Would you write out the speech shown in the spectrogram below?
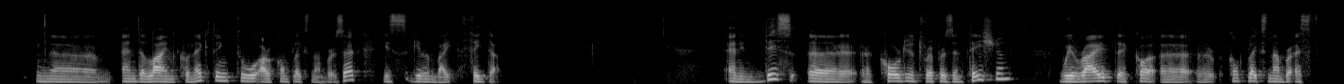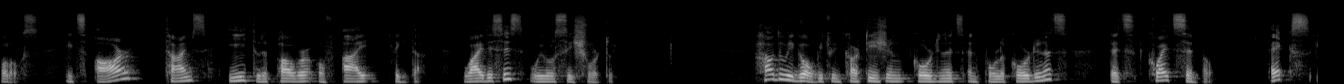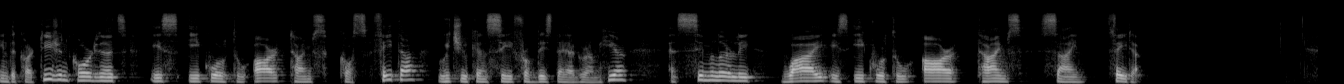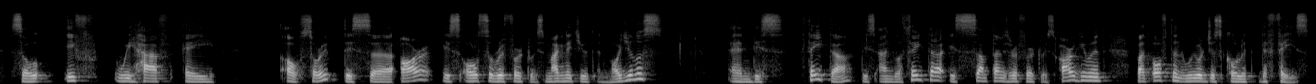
and the line connecting to our complex number z is given by theta. And in this uh, uh coordinate representation, we write the co uh, complex number as follows. It's r times e to the power of i theta. Why this is, we will see shortly. How do we go between Cartesian coordinates and polar coordinates? That's quite simple x in the Cartesian coordinates is equal to r times cos theta, which you can see from this diagram here, and similarly y is equal to r times sine theta. So if we have a, oh sorry, this uh, r is also referred to as magnitude and modulus, and this theta, this angle theta, is sometimes referred to as argument, but often we will just call it the phase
